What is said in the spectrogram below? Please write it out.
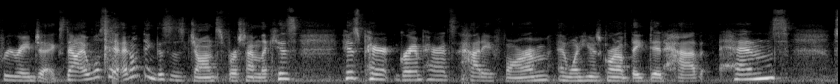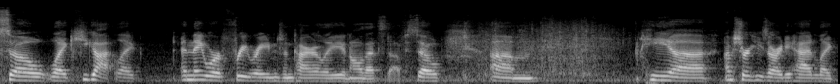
free range eggs. Now I will say, I don't think this is John's first time. Like his, his parent, grandparents had a farm and when he was growing up, they did have hens. So like he got like, and they were free range entirely and all that stuff. So um, he, uh, I'm sure he's already had like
